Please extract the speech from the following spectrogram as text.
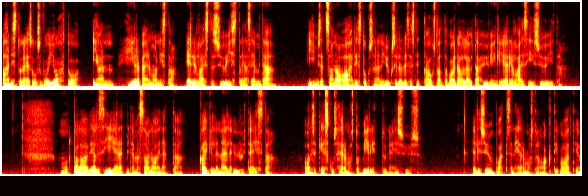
ahdistuneisuus voi johtua ihan hirveän monista erilaisista syistä ja se, mitä ihmiset sanoo ahdistuksena, niin yksilöllisesti taustalta voidaan löytää hyvinkin erilaisia syitä. Mutta palaan vielä siihen, että mitä mä sanoin, että kaikille näille yhteistä on se keskushermoston virittyneisyys, eli sympaattisen hermoston aktivaatio.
